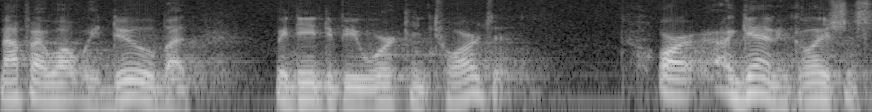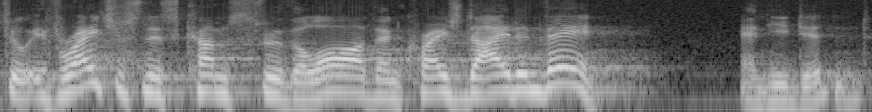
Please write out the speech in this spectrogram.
Not by what we do, but we need to be working towards it. Or again, in Galatians 2, if righteousness comes through the law, then Christ died in vain. And he didn't.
